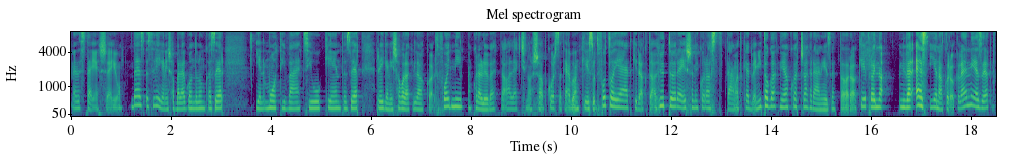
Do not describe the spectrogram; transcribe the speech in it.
ez teljesen jó. De ez, ez régen is, ha belegondolunk, azért ilyen motivációként azért régen is, ha valaki le akart fogyni, akkor elővette a legcsinosabb korszakában készült fotóját, kirakta a hűtőre, és amikor azt támad kedve nyitogatni, akkor csak ránézett arra a képre, hogy na, mivel ez ilyen akarok lenni, ezért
